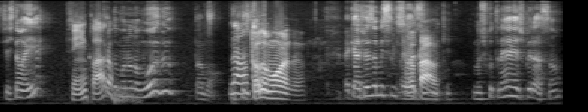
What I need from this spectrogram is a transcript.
Vocês estão aí? Sim, claro. Todo mundo no mudo? Tá bom. Não. Todo mundo. É que às vezes eu me sinto sozinho aqui. Não escuto nem a respiração.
